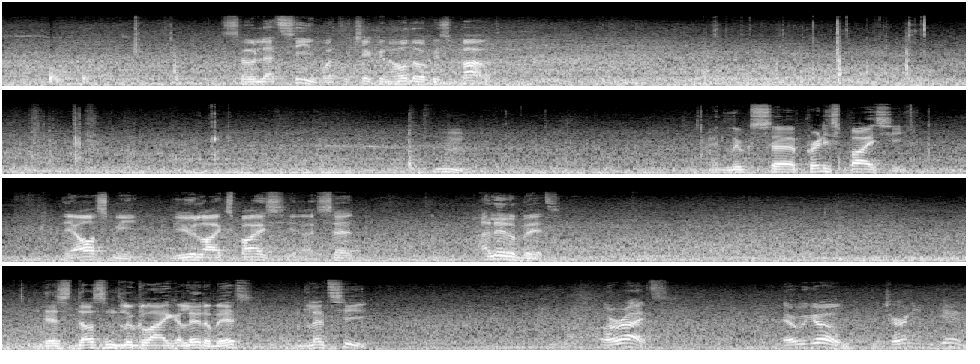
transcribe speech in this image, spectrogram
So let's see what the chicken hot dog is about. Hmm. It looks uh, pretty spicy. They asked me, do you like spicy? I said, a little bit. This doesn't look like a little bit, but let's see. All right, there we go. The journey begins.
